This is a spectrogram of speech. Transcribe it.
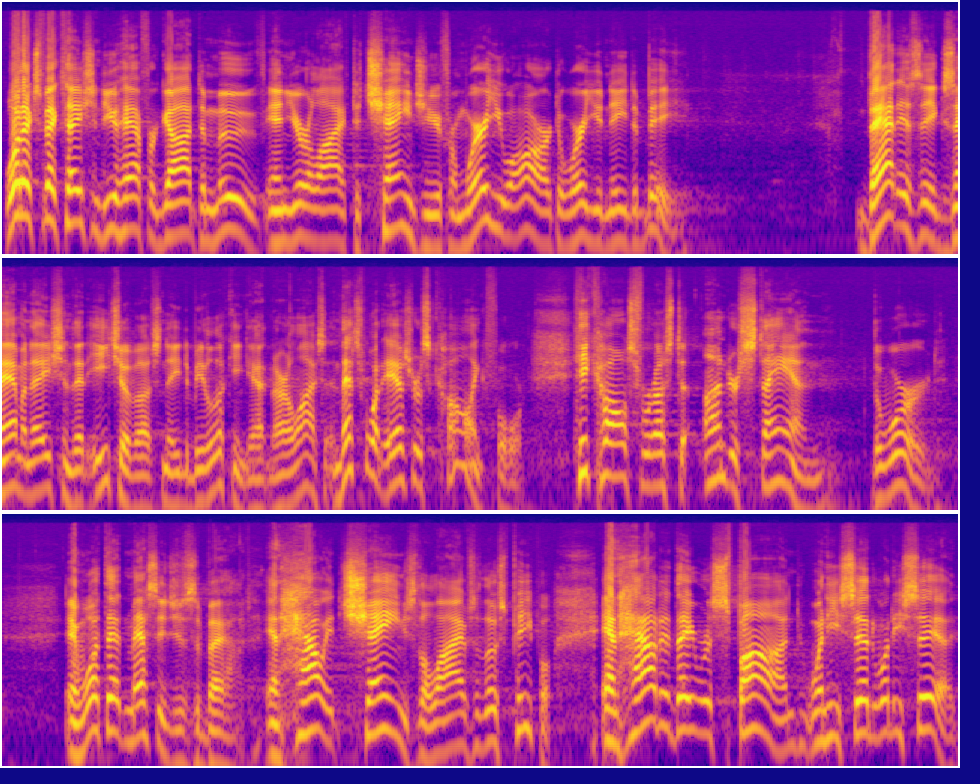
What expectation do you have for God to move in your life to change you from where you are to where you need to be? That is the examination that each of us need to be looking at in our lives. And that's what Ezra is calling for. He calls for us to understand the Word and what that message is about and how it changed the lives of those people. And how did they respond when he said what he said?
